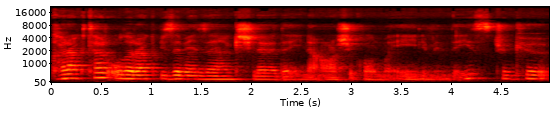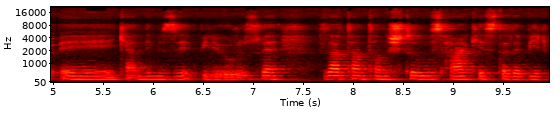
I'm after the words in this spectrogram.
Karakter olarak bize benzeyen kişilere de yine aşık olma eğilimindeyiz. Çünkü e, kendimizi biliyoruz ve zaten tanıştığımız herkeste de bir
